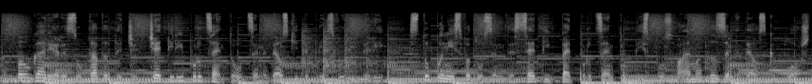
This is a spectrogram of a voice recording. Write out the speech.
В България резултатът е, че 4% от земеделските производители стопанисват 85% от използваемата земеделска площ.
